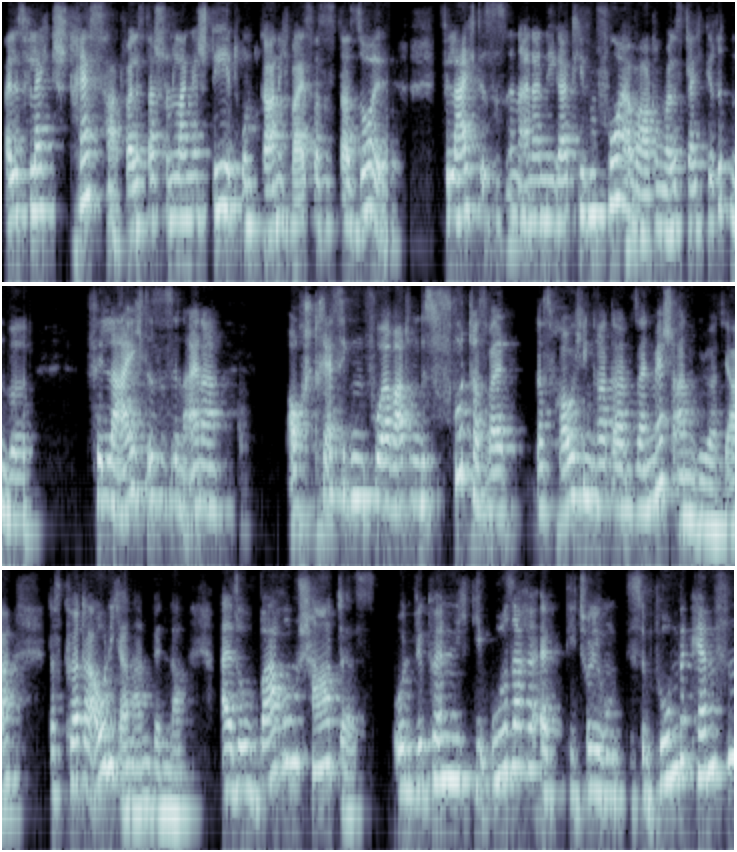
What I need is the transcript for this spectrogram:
Weil es vielleicht Stress hat, weil es da schon lange steht und gar nicht weiß, was es da soll. Vielleicht ist es in einer negativen Vorerwartung, weil es gleich geritten wird. Vielleicht ist es in einer auch stressigen Vorerwartung des Futters, weil das Frauchen gerade da sein Mesh anrührt, ja. Das gehört da auch nicht an Anbinder. Also warum schart es? Und wir können nicht die Ursache, äh, die, Entschuldigung, das Symptom bekämpfen,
